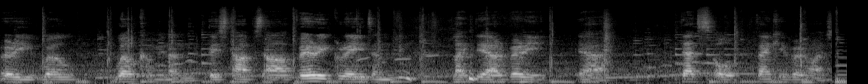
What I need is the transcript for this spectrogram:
very well welcoming and the staffs are very great and like they are very yeah that's all thank you very much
